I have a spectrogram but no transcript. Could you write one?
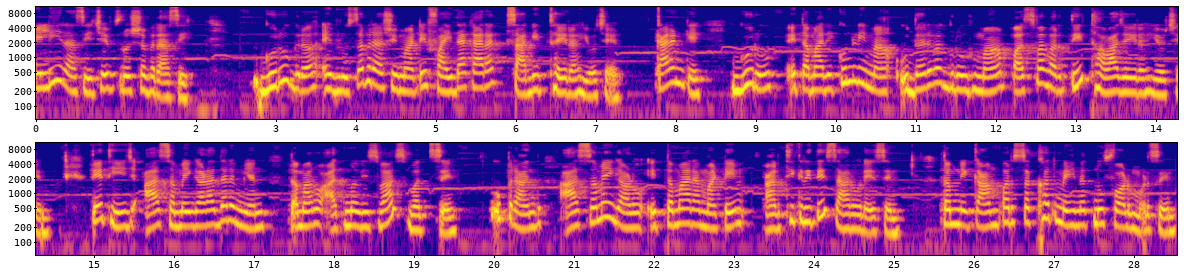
પેલી રાશિ છે વૃષભ રાશિ. ગુરુ ગ્રહ એ વૃષભ રાશિ માટે ફાયદાકારક સાબિત થઈ રહ્યો છે. કારણ કે ગુરુ એ તમારી કુંડળીમાં ઉદર્વ ગૃહમાં પશ્વવર્તી થવા જઈ રહ્યો છે. તેથી જ આ સમયગાળા દરમિયાન તમારો આત્મવિશ્વાસ વધશે. ઉપરાંત, આ સમયગાળો એ તમારા માટે આર્થિક રીતે સારો રહેશે. તમને કામ પર સખત મહેનતનું ફળ મળશે.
